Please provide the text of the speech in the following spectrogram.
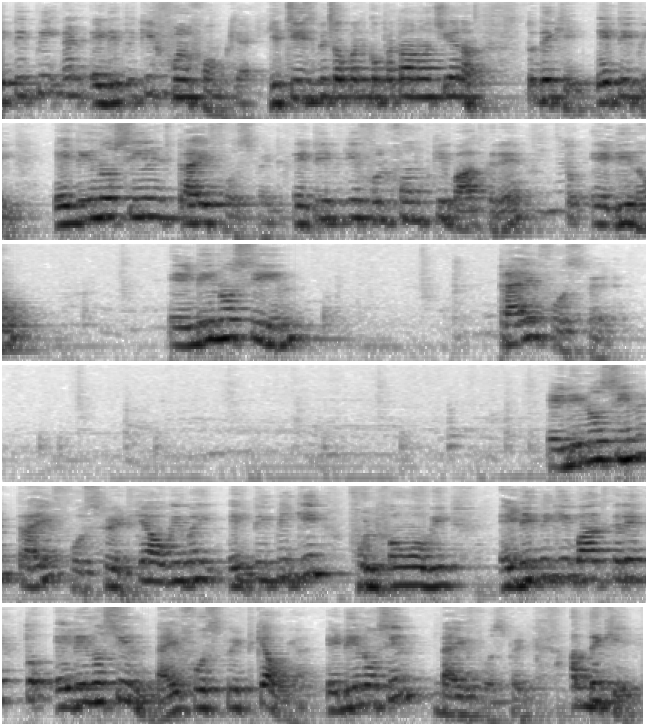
एटीपी एंड एडीपी की फुल फॉर्म क्या है। ये चीज़ भी तो अपन को पता होना चाहिए ना। तो देखिए एटीपी एडिनोसिन ट्राइफोस्फेट एटीपी की फुल फॉर्म की बात करें तो adeno adenosine triphosphate adenosine triphosphate क्या होगी भाई? एटीपी की फुल फॉर्म होगी। एडीपी की बात करें तो एडिनोसिन डाइफोस्फेट क्या हो गया? एडिनोसिन डाइफोस्फेट अब देखिए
